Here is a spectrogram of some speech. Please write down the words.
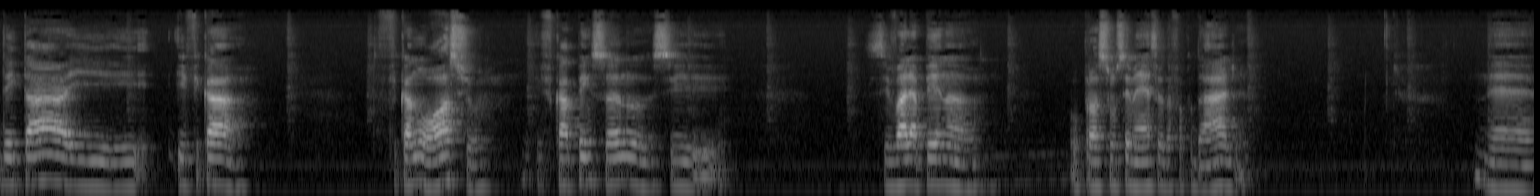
deitar e, e ficar ficar no ócio e ficar pensando se se vale a pena o próximo semestre da faculdade. É...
